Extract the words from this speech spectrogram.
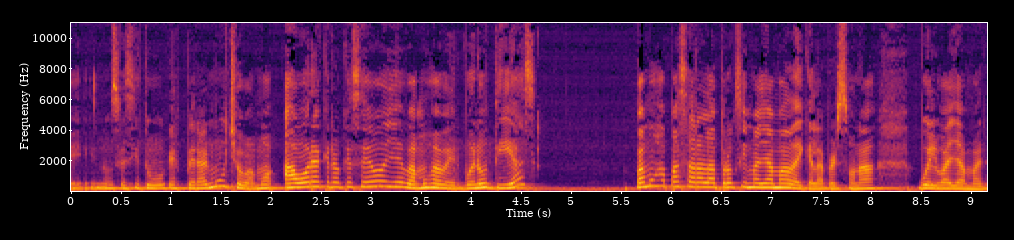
Eh, no sé si tuvo que esperar mucho. Vamos, ahora creo que se oye. Vamos a ver. Buenos días. Vamos a pasar a la próxima llamada y que la persona vuelva a llamar.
